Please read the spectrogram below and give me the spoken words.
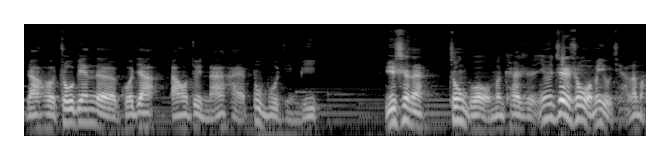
然后周边的国家然后对南海步步紧逼，于是呢中国我们开始，因为这时候我们有钱了嘛。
